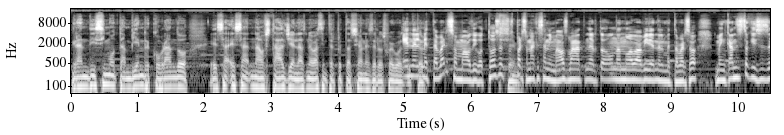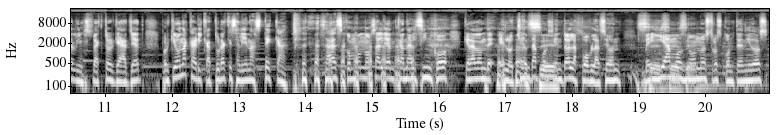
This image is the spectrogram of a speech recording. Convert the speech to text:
grandísimo, también recobrando esa, esa nostalgia en las nuevas interpretaciones de los juegos. En el metaverso, Mao, digo, todos estos personajes animados van a tener toda una nueva vida en el metaverso. Me encanta esto que dices del Inspector Gadget, porque era una caricatura que salía en Azteca. ¿Sabes cómo no salía en Canal 5, que era donde el 80% de la población veíamos ¿no? nuestros contenidos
